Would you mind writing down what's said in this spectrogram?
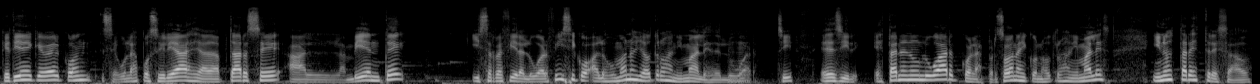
que tiene que ver con, según las posibilidades de adaptarse al ambiente, y se refiere al lugar físico, a los humanos y a otros animales del lugar. Es decir, estar en un lugar con las personas y con los otros animales y no estar estresado.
